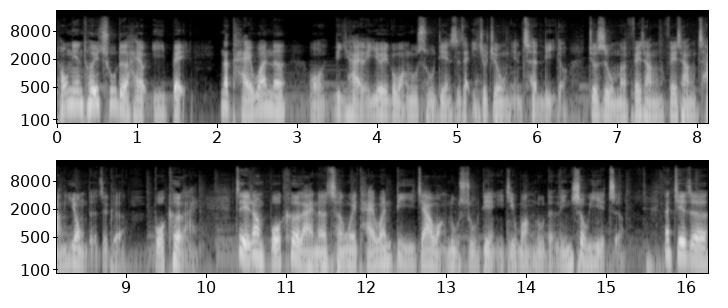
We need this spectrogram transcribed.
同年推出的还有 eBay，那台湾呢？哦，厉害了！也有一个网络书店是在一九九五年成立的，就是我们非常非常常用的这个博客来。这也让博客来呢成为台湾第一家网络书店以及网络的零售业者。那接着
